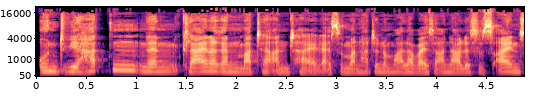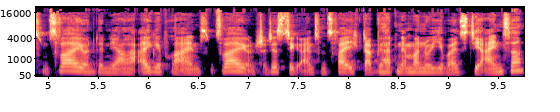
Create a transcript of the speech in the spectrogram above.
Und wir hatten einen kleineren Matheanteil. Also man hatte normalerweise Analysis 1 und 2 und lineare Algebra 1 und 2 und Statistik 1 und 2. Ich glaube, wir hatten immer nur jeweils die Einser.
